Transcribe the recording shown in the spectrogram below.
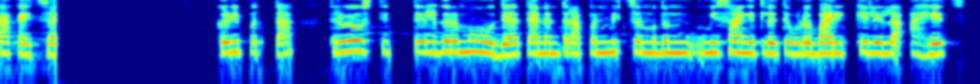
टाकायचं कढीपत्ता. तर व्यवस्थित तेल गरम होऊ द्या. त्यानंतर आपण मिक्सरमधून मी सांगितलं तेवढं बारीक केलेलं आहेच.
